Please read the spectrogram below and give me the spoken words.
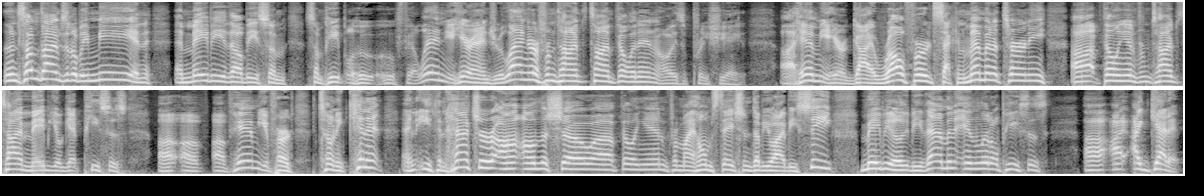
And then sometimes it'll be me, and and maybe there'll be some some people who who fill in. You hear Andrew Langer from time to time filling in. I always appreciate uh, him. You hear Guy Relford, Second Amendment attorney, uh, filling in from time to time. Maybe you'll get pieces uh, of of him. You've heard Tony Kinnett and Ethan Hatcher on, on the show uh, filling in from my home station WIBC. Maybe it'll be them in, in little pieces. Uh, I I get it.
